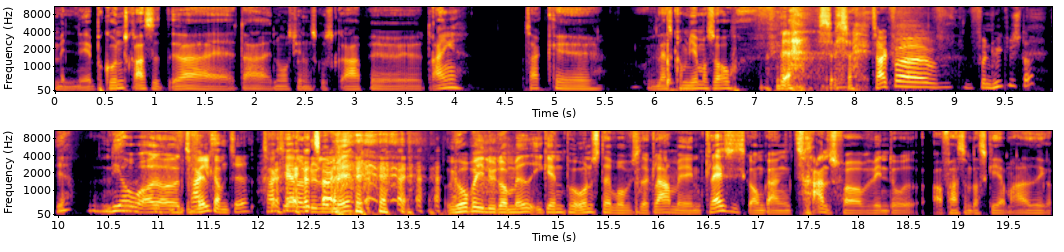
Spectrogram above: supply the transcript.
men øh, på kunstgræsset, der, er- der er Nordsjælland skulle skrabe øh, drenge. Tak. Øh, lad os komme hjem og sove. ja, selv tak. Tak for, for en hyggelig stund. Ja, lige over. Og, og tak, Velkommen til. tak til jer, der lytter med. Vi håber, I lytter med igen på onsdag, hvor vi sidder klar med en klassisk omgang transfervinduet. Og faktisk, som der sker meget, ikke?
